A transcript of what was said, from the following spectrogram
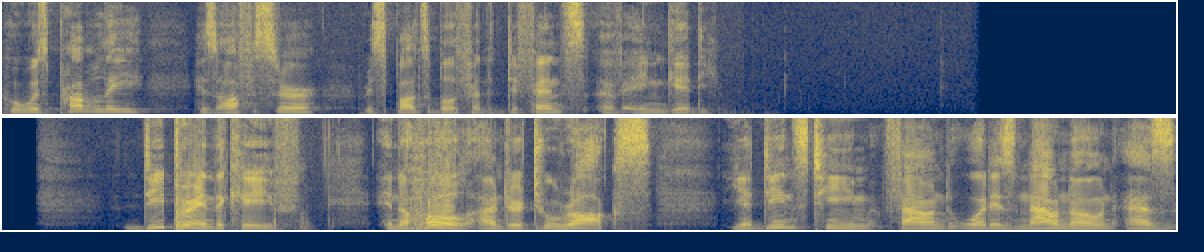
who was probably his officer responsible for the defense of Ein Gedi. Deeper in the cave, in a hole under two rocks, Yadin's team found what is now known as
